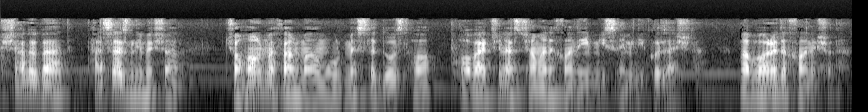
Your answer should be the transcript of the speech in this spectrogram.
شب بعد پس از نیمه شب چهار نفر معمور مثل دزدها پاورچین از چمن خانه میس امیلی گذشتند و وارد خانه شدند.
